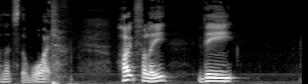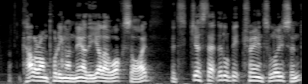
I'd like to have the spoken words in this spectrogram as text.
Oh, that's the white. Hopefully the colour I'm putting on now, the yellow oxide, it's just that little bit translucent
